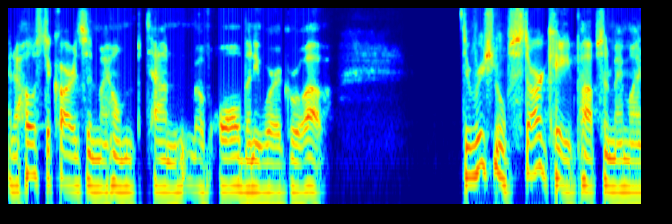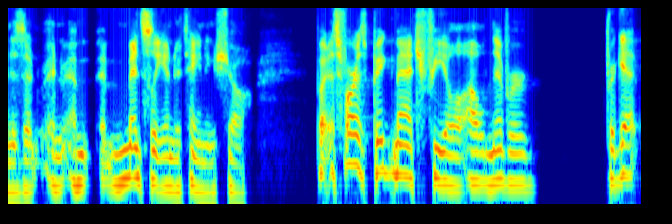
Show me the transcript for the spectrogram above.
and a host of cards in my hometown of Albany, where I grew up. The original Starcade pops in my mind as an, an immensely entertaining show. But as far as big match feel, I'll never forget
